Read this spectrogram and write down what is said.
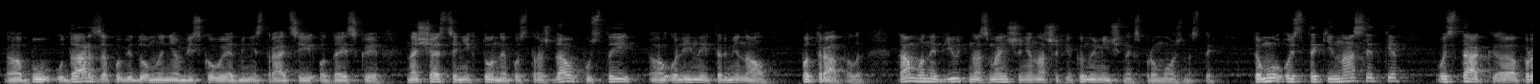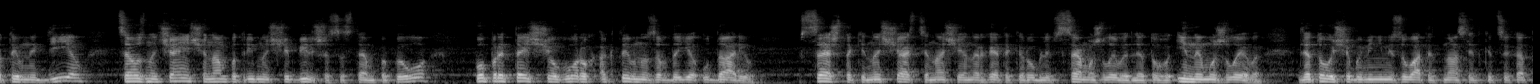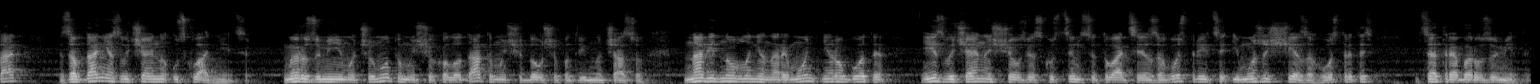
е, був удар за повідомленням військової адміністрації Одеської. На щастя, ніхто не постраждав. Пустий е, олійний термінал потрапили. Там вони б'ють на зменшення наших економічних спроможностей. Тому ось такі наслідки. Ось так е, противник діяв. Це означає, що нам потрібно ще більше систем ППО. Попри те, що ворог активно завдає ударів, все ж таки, на щастя, наші енергетики роблять все можливе для того і неможливе для того, щоб мінімізувати наслідки цих атак. Завдання, звичайно, ускладнюється. Ми розуміємо, чому, тому що холода, тому що довше потрібно часу на відновлення, на ремонтні роботи. І, звичайно, що в зв'язку з цим ситуація загострюється і може ще загостритись. Це треба розуміти.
